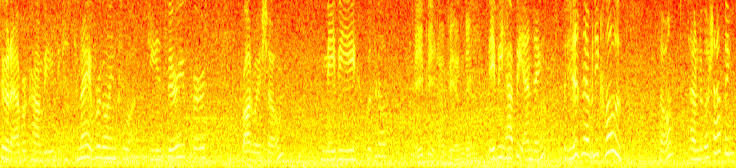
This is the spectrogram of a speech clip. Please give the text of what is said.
to go to Abercrombie because tonight we're going to Dee's very first Broadway show. Maybe, what's it called? Maybe happy ending. Maybe Happy Ending. But he doesn't have any clothes. So, it's time to go shopping.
